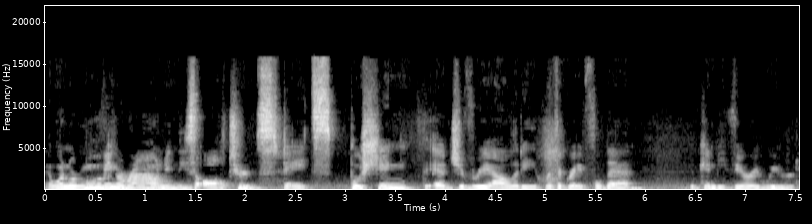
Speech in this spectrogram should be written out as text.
that when we're moving around in these altered states, pushing the edge of reality with the Grateful Dead, it can be very weird.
